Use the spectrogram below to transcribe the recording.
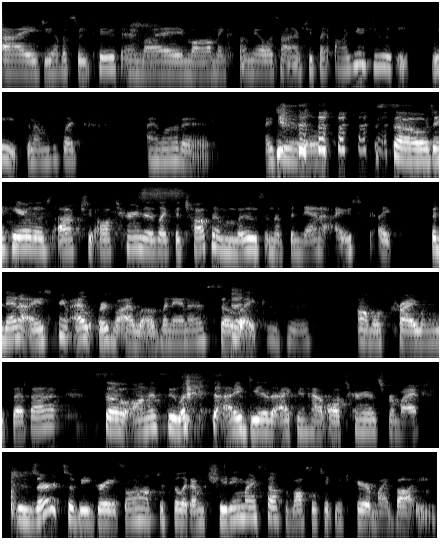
i do have a sweet tooth and my mom makes fun of me all the time she's like all you do is eat sweets and i'm just like i love it I do. so to hear those actually alternatives, like the chocolate mousse and the banana ice cream, like banana ice cream. I first of all, I love bananas, so like mm-hmm. almost cried when you said that. So honestly, like the idea that I can have alternatives for my desserts would be great. So I don't have to feel like I'm cheating myself. I'm also taking care of my body.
